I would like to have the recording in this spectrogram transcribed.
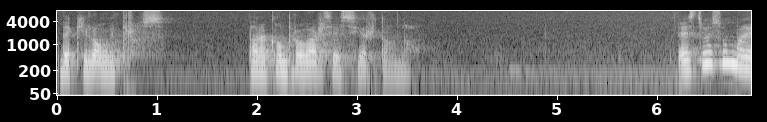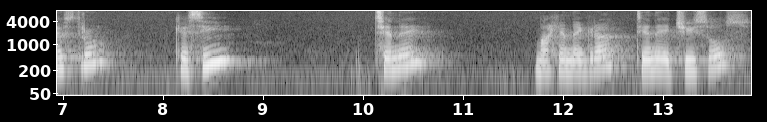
de kilómetros, para comprobar si es cierto o no. Esto es un maestro que sí tiene magia negra, tiene hechizos,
